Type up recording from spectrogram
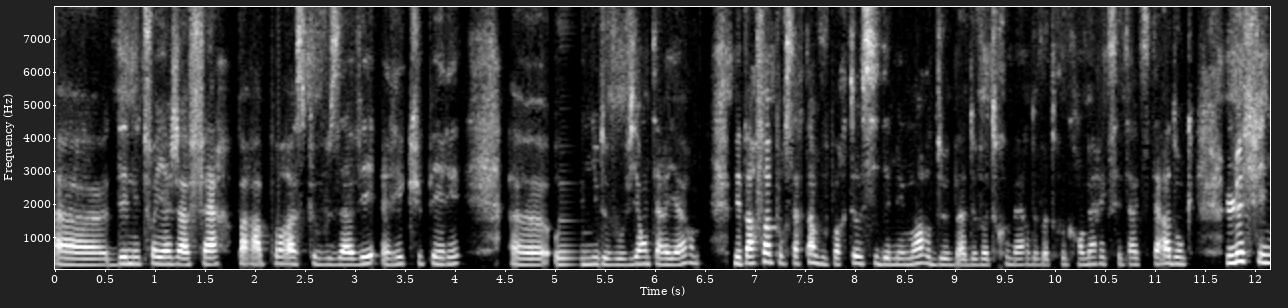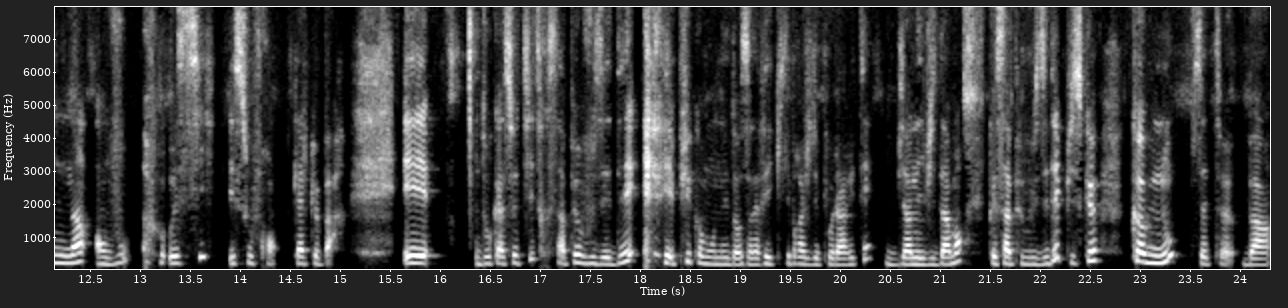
euh, des nettoyages à faire par rapport à ce que vous avez récupéré euh, au niveau de vos vies antérieures. Mais parfois, pour certains, vous portez aussi des mémoires de, bah, de votre mère, de votre grand-mère, etc., etc. Donc, le féminin en vous aussi est souffrant quelque part. Et donc à ce titre, ça peut vous aider. Et puis comme on est dans un rééquilibrage des polarités, bien évidemment que ça peut vous aider puisque comme nous, cette ben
